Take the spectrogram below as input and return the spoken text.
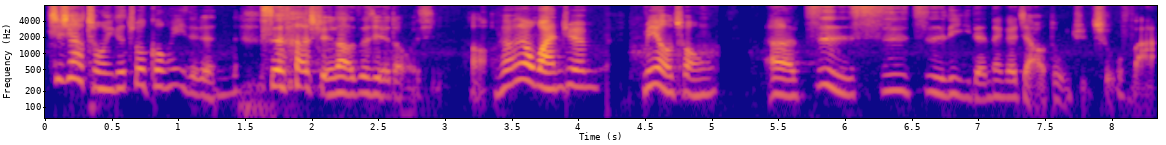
就是要从一个做公益的人 身上学到这些东西。好，好像完全没有从。呃，自私自利的那个角度去出发，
